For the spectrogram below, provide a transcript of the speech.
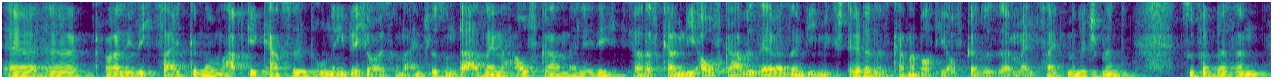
äh, äh, quasi sich Zeit genommen, abgekapselt, ohne irgendwelche äußeren Einflüsse und da seine Aufgaben erledigt. Ja, das kann die Aufgabe selber sein, die ich mir gestellt habe. Das kann aber auch die Aufgabe sein, mein Zeitmanagement zu verbessern.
